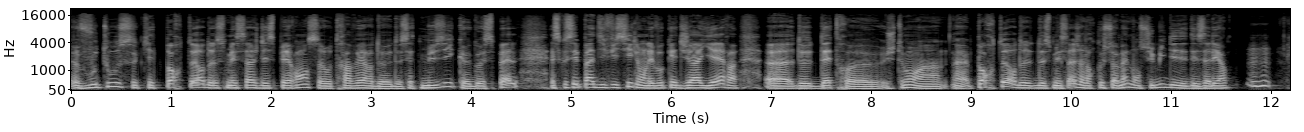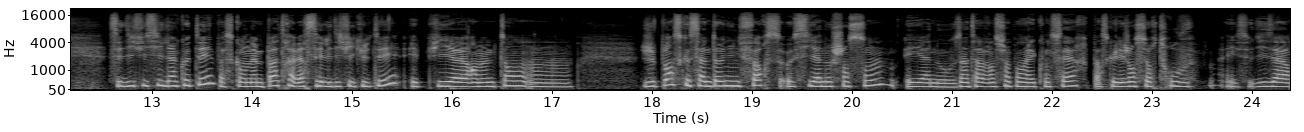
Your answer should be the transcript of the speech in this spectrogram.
vous tous qui êtes porteurs de ce message d'espérance au travers de, cette musique gospel, est-ce que c'est pas difficile, on l'évoquait déjà hier, d'être justement un, porteur de, ce message alors que soi-même on subit des, aléas? Mhm. C'est difficile d'un côté parce qu'on n'aime pas traverser les difficultés. Et puis euh, en même temps, je pense que ça donne une force aussi à nos chansons et à nos interventions pendant les concerts parce que les gens se retrouvent et se disent ah,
